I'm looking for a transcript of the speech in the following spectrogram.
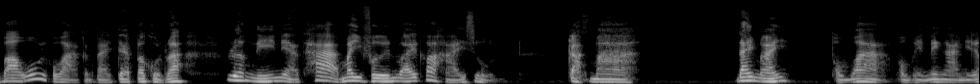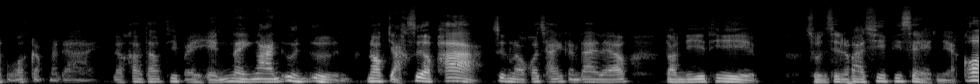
เบ้าโอ้ยก็ว่ากันไป แต่ปรากฏว่าเรื่องนี้เนี่ยถ้าไม่ฟื้นไว้ก็หายสูญกลับมาได้ไหม ผมว่าผมเห็นในงานนี้แล้วผมว่ากลับมาได้ แล้วเข้าเท่าที่ไปเห็นในงานอื่นๆ นอกจากเสื้อผ้าซึ่งเราก็ใช้กันได้แล้ว ตอนนี้ที่ศูนย์ศิลปาชีพพิเศษเนี่ยก็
